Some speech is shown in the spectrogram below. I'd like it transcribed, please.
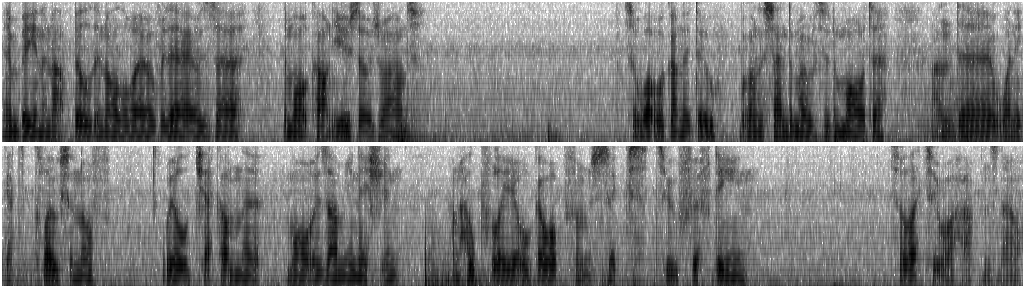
in being in that building all the way over there as uh, the mortar can't use those rounds. So what we're going to do, we're going to send them over to the mortar and uh, when he gets close enough we'll check on the mortar's ammunition and hopefully it will go up from 6 to 15. So let's see what happens now.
